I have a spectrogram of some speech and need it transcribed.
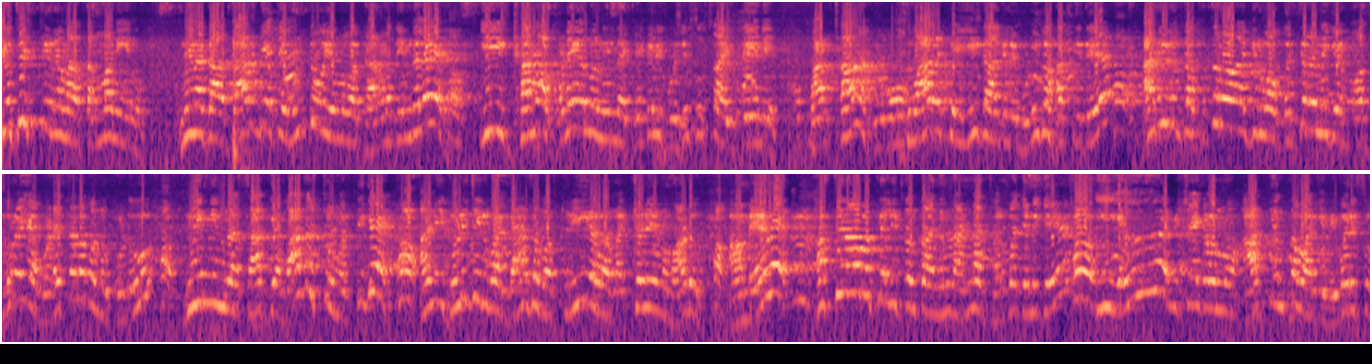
ಯುಧಿಷ್ಠಿರನ ತಮ್ಮ ನೀನು. ನಿನಗ ದಾರ್ಢ್ಯತೆ ಉಂಟು ಎನ್ನುವ ಕಾರಣದಿಂದಲೇ ಈ ಘನ ಹೊಣೆಯನ್ನು ನಿನ್ನ ಕೆಗಲಿ ಭುಜಿಸುತ್ತಾ ಇದ್ದೇನೆ. ಪಾರ್ಥ ದ್ವಾರಕ್ಕೆ ಈಗಾಗಲೇ ಹುಡುಗು ಹಾಕಿದೆ. ಅನಿರುದ್ಧ ಪುತ್ರನಾಗಿರುವ ವಜ್ರನಿಗೆ ಮಧುರೆಯ ಒಡೆತನವನ್ನು ಕೊಡು. ನಿನ್ನಿಂದ ಸಾಧ್ಯವಾದಷ್ಟು ಮಟ್ಟಿಗೆ ಅಣಿದುಳಿದಿರುವ ಯಾದವ ಸ್ತ್ರೀಯರ ರಕ್ಷಣೆಯನ್ನು ಮಾಡು. ಆಮೇಲೆ ಹಸ್ತಿನಾವತಿಯಲ್ಲಿದ್ದಂತಹ ನಿನ್ನ ಅಣ್ಣ ಸರ್ವಜನಿಗೆ ಈ ಎಲ್ಲ ವಿಷಯಗಳನ್ನು ಅತ್ಯಂತವಾಗಿ ವಿವರಿಸು.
